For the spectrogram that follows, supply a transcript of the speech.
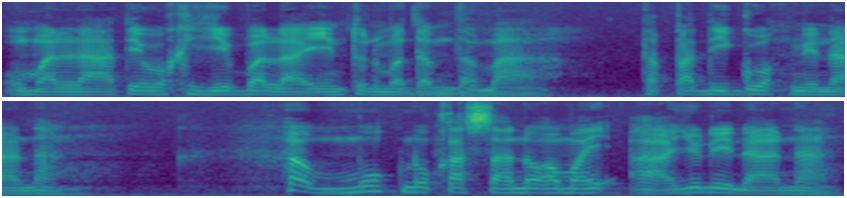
Umalati wa kijibalay into madamdama. Tapadigwak ni nanang. Hamok no kasano amay ayo ni nanang.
